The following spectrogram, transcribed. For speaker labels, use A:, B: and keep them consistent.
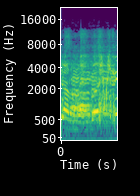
A: gentlemen, but...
